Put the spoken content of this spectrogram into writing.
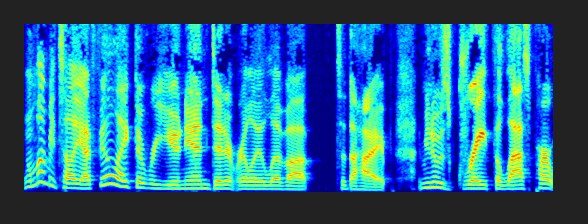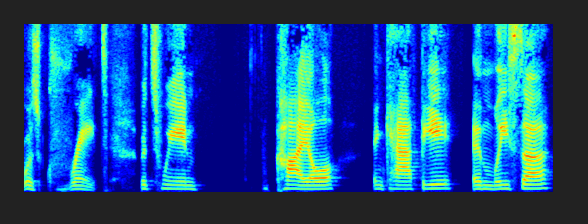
And let me tell you, I feel like the reunion didn't really live up to the hype. I mean, it was great. The last part was great between Kyle and Kathy and Lisa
